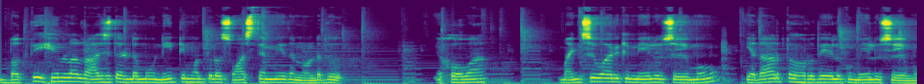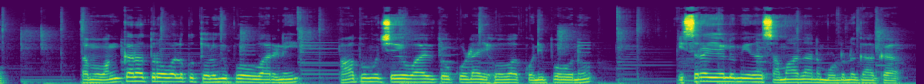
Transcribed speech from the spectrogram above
భక్తిహీనుల రాజదండము నీతిమంతుల స్వాస్థ్యం మీద నుండదు. యహోవా మంచివారికి మేలు చేయము యథార్థ హృదయులకు మేలు చేయము. తమ వంకర త్రోవలకు తొలగిపోవు వారిని పాపము చేయు వారితో కూడా యెహోవా కొనిపోవును. ఇస్రాయేలు మీద సమాధానం ఉండునుగాక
